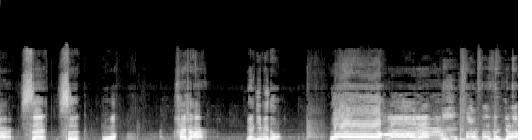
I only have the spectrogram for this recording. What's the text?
二三四五，还是二，原地没动。哇，漂亮！一二三四，赢了。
